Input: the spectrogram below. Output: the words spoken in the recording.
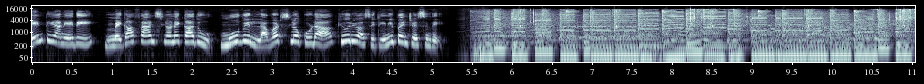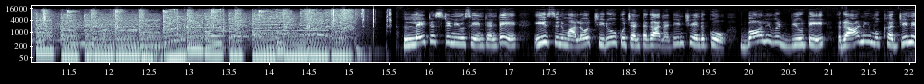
ఏంటి అనేది మెగా ఫ్యాన్స్లోనే కాదు మూవీ లవర్స్లో కూడా క్యూరియాసిటీని పెంచేసింది. లేటెస్ట్ న్యూస్ ఏంటంటే ఈ సినిమాలో చిరుకు జంటగా నటించేందుకు బాలీవుడ్ బ్యూటీ రాణి ముఖర్జీని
